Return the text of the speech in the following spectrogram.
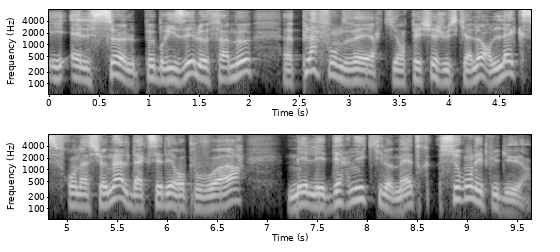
et elle seule peut briser le fameux euh, plafond de verre qui empêchait jusqu'alors l'ex-Front National d'accéder au pouvoir mais les derniers kilomètres seront les plus durs.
